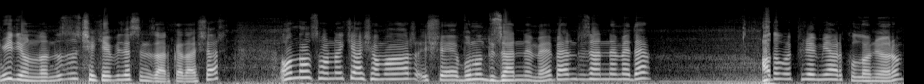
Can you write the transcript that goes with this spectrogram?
videolarınızı çekebilirsiniz arkadaşlar. Ondan sonraki aşamalar işte bunu düzenleme. Ben düzenlemede Adobe Premiere kullanıyorum.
